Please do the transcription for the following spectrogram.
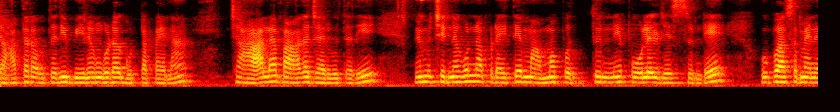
జాతర అవుతుంది బీరంగూడ గుట్టపైన చాలా బాగా జరుగుతుంది. మేము చిన్నగా ఉన్నప్పుడైతే మా అమ్మ పొద్దున్నే పూలలు చేస్తుండే. ఉపాసమైన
